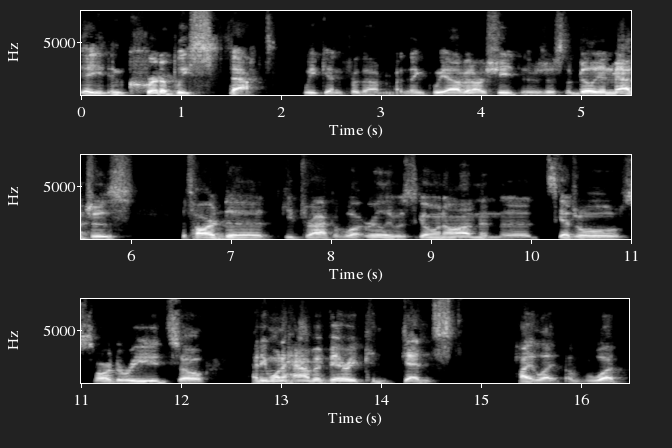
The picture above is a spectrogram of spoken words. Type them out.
a incredibly stacked weekend for them. I think we have in our sheet. There's just a billion matches. It's hard to keep track of what really was going on, and the schedule's hard to read. So, I didn't want to have a very condensed highlight of what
